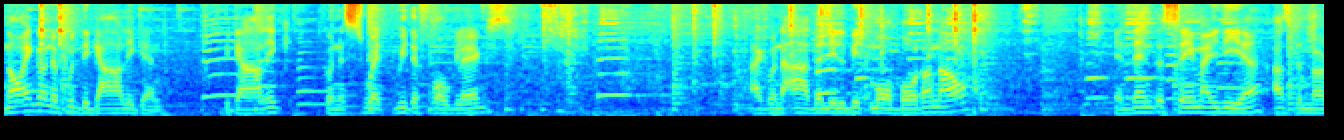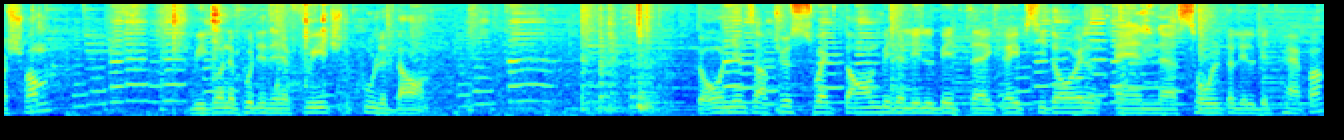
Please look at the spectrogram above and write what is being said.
Now I'm gonna put the garlic in. The garlic, gonna sweat with the frog legs. I'm gonna add a little bit more butter now. And then the same idea as the mushroom. We're gonna put it in the fridge to cool it down. The onions are just sweat down with a little bit uh, grapeseed oil and uh, salt, a little bit pepper.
